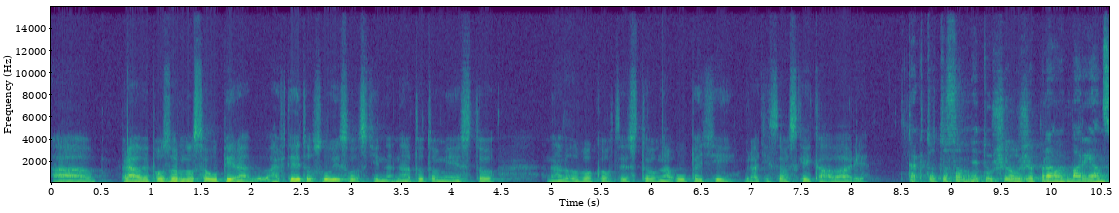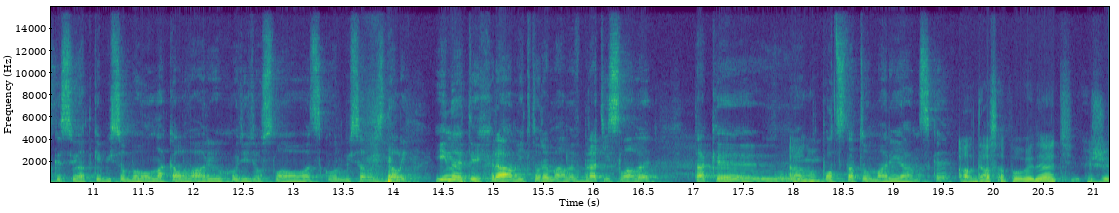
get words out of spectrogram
A práve pozornosť sa upiera aj v tejto súvislosti na, na toto miesto nad hlbokou cestou na úpeti Bratislavskej kalvárie. Tak toto som netušil, že práve Marianské sviatky by som mohol na Kalváriu chodiť oslavovať. Skôr by sa mi zdali iné tie chrámy, ktoré máme v Bratislave, také ano. podstatou mariánske. A dá sa povedať, že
